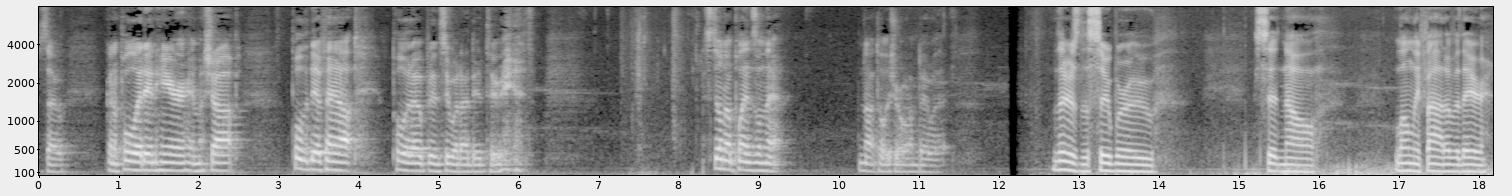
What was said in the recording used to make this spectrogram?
So, gonna pull it in here in my shop, pull the diff out, pull it open, and see what I did to it. Still no plans on that. Not totally sure what I'm doing with it. There's the Subaru sitting all lonely fight over there,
